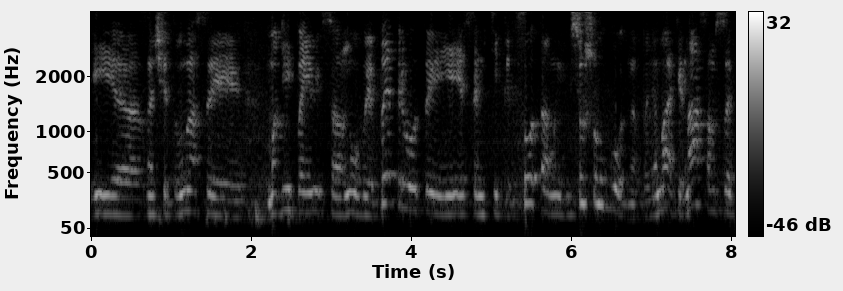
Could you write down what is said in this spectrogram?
и, э, значит, у нас и могли появиться новые Патриоты, и СМТ-500, там, и все что угодно, понимаете, Насамсы.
